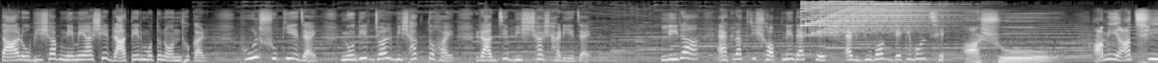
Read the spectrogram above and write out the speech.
তার অভিশাপ নেমে আসে রাতের মতন অন্ধকার। ফুল শুকিয়ে যায়, নদীর জল বিষাক্ত হয়, রাজ্যে বিশ্বাস হারিয়ে যায়। লীরা এক রাত্রি স্বপ্নে দেখে এক যুবক ডেকে বলছে আসো আমি আছি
